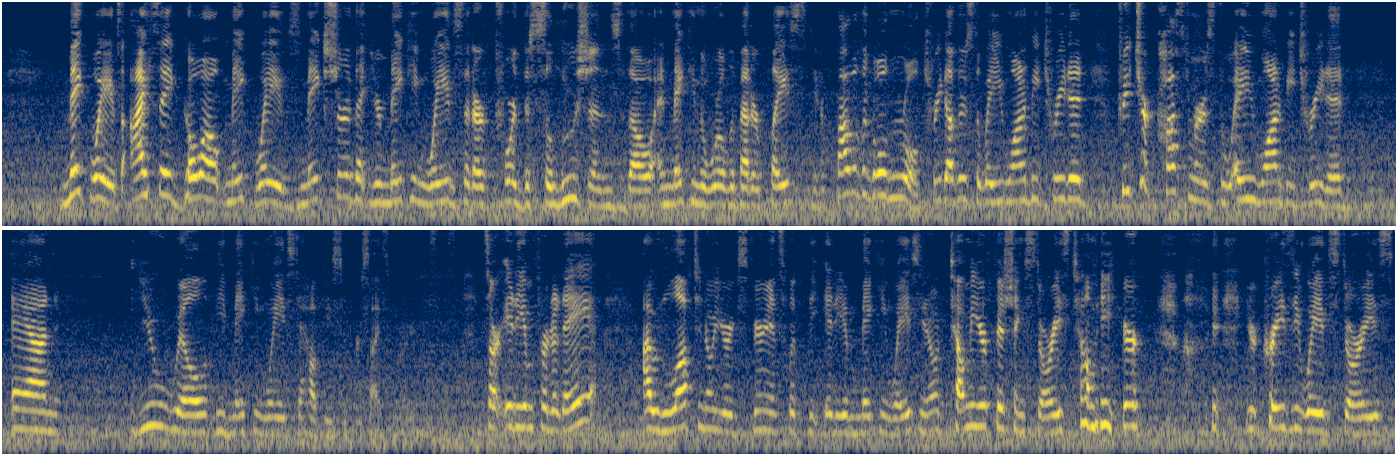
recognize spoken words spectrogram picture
make waves. I say go out, make waves. Make sure that you're making waves that are toward the solutions, though, and making the world a better place. You know, follow the golden rule. Treat others the way you want to be treated. Treat your customers the way you want to be treated, and you will be making waves to help you supersize business. It's our idiom for today. I would love to know your experience with the idiom making waves. You know, tell me your fishing stories. Tell me your your crazy wave stories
